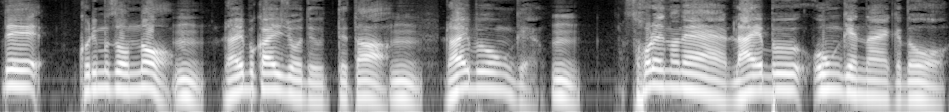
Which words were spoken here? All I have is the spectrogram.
で、クリムゾンのうんライブ会場で売ってたうん。ライブ音源。うん。それのね、ライブ音源なんやけど、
